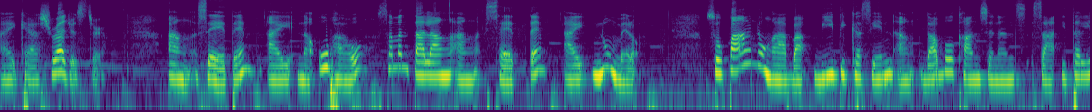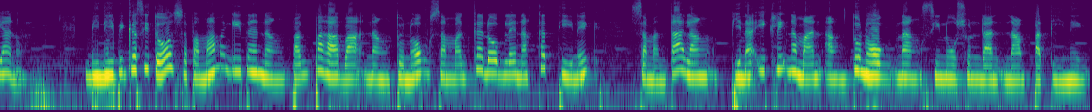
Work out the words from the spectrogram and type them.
ay cash register. Ang sete ay nauhaw, samantalang ang sete ay numero. So, paano nga ba bibigkasin ang double consonants sa Italiano? Binibigkas ito sa pamamagitan ng pagpahaba ng tunog sa magkadoble na katinig, samantalang pinaikli naman ang tunog ng sinusundan na patinig.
